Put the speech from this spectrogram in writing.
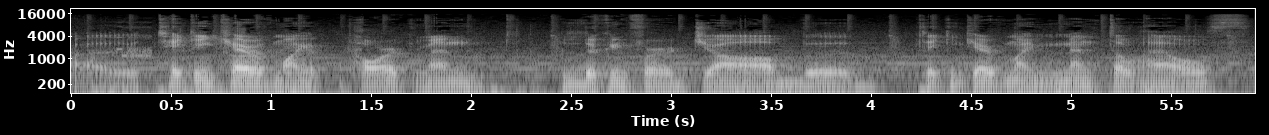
uh, taking care of my apartment, looking for a job, uh, taking care of my mental health.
